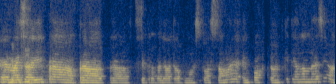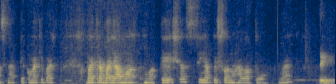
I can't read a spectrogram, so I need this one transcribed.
é, mas aí para ser trabalhada alguma situação é, é, importante que tenha anamnese antes, né? Porque como é que vai vai trabalhar uma, uma queixa se a pessoa não relatou, né? Sim.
